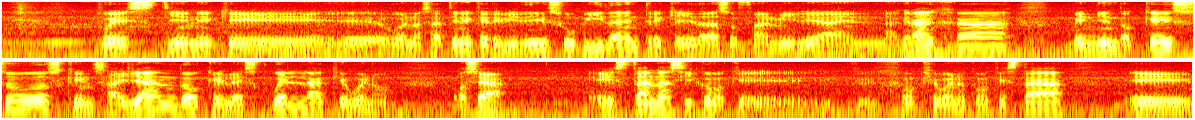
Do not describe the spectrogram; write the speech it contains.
pues tiene que, bueno, o sea, tiene que dividir su vida entre que ayudar a su familia en la granja, vendiendo quesos, que ensayando, que la escuela, que bueno, o sea, están así como que, como que bueno, como que está eh,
